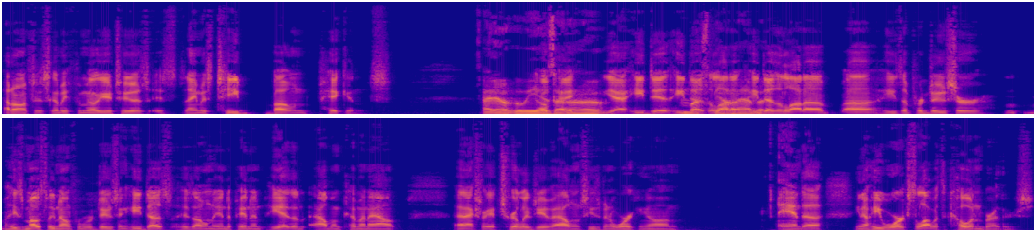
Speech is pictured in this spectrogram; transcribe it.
I don't know if it's going to be familiar to us. His name is T Bone Pickens. I know who he is. I don't know. Yeah, he did. He Must does a lot of. that, he does a lot of. Uh, he's a producer. He's mostly known for producing. He does his own independent. He has an album coming out, and actually a trilogy of albums he's been working on. And uh, you know, he works a lot with the Coen brothers.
